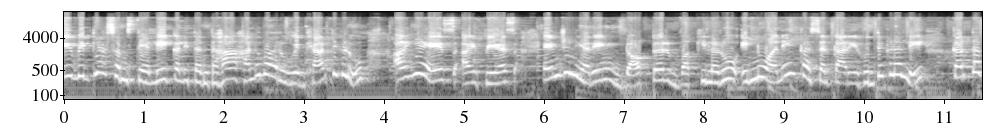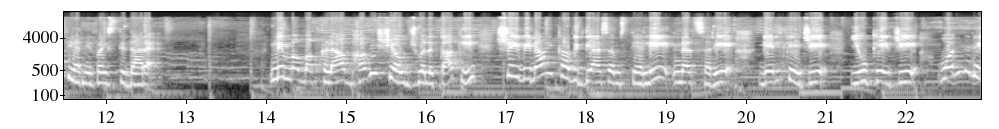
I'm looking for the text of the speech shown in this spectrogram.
ಈ ವಿದ್ಯಾಸಂಸ್ಥೆಯಲ್ಲಿ ಕಲಿತಂತಹ ಹಲವಾರು ವಿದ್ಯಾರ್ಥಿಗಳು ಐಎಎಸ್ ಐಪಿಎಸ್ ಎಂಜಿನಿಯರಿಂಗ್ ಡಾಕ್ಟರ್ ವಕೀಲರು ಇನ್ನೂ ಅನೇಕ ಸರ್ಕಾರಿ ಹುದ್ದೆಗಳಲ್ಲಿ ಕರ್ತವ್ಯ ನಿರ್ವಹಿಸುತ್ತಿದ್ದಾರೆ ನಿಮ್ಮ ಮಕ್ಕಳ ಭವಿಷ್ಯ ಉಜ್ವಲಕ್ಕಾಗಿ ಶ್ರೀ ವಿನಾಯಕ ವಿದ್ಯಾಸಂಸ್ಥೆಯಲ್ಲಿ ನರ್ಸರಿ ಎಲ್ಕೆಜಿ ಯುಕೆಜಿ ಒಂದನೇ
